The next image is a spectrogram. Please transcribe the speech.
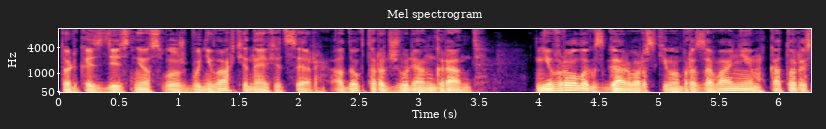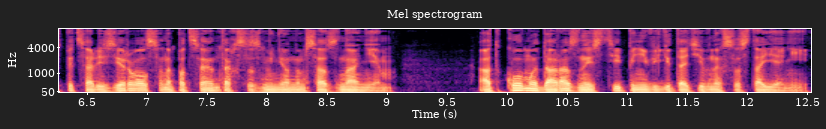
Только здесь нес службу не вахтенный офицер, а доктор Джулиан Грант, невролог с гарвардским образованием, который специализировался на пациентах с измененным сознанием, от комы до разной степени вегетативных состояний.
